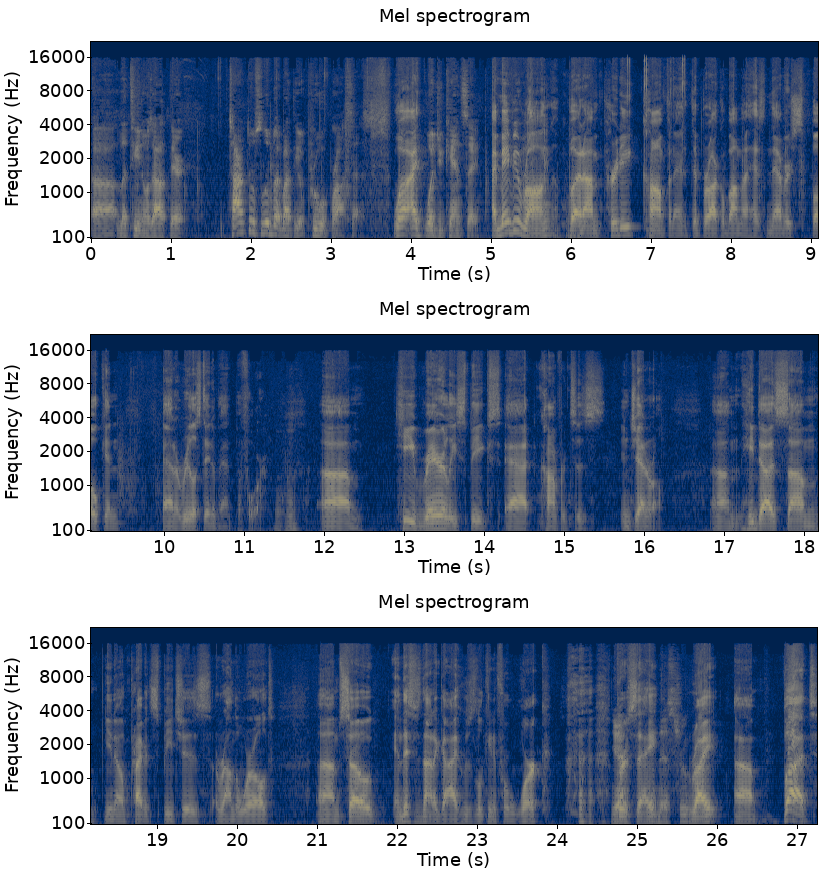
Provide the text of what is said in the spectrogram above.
uh, Latinos out there, talk to us a little bit about the approval process. Well, I, What you can say. I may be wrong, but I'm pretty confident that Barack Obama has never spoken at a real estate event before. Um, he rarely speaks at conferences in general. Um, he does some, you know, private speeches around the world. Um, so, and this is not a guy who's looking for work Yeah, per se, that's true. right? Uh, but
